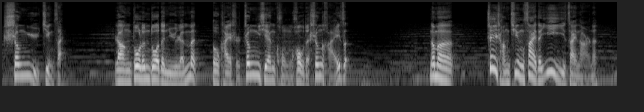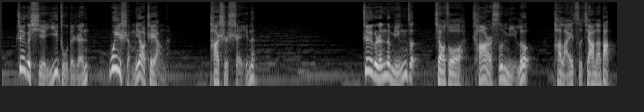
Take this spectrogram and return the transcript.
生育竞赛，让多伦多的女人们都开始争先恐后的生孩子。那么，这场竞赛的意义在哪儿呢？这个写遗嘱的人为什么要这样呢？他是谁呢？这个人的名字叫做查尔斯·米勒，他来自加拿大，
